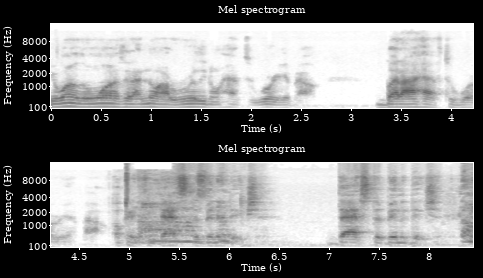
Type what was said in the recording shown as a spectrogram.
Yep. you're one of the ones that I know I really don't have to worry about, but I have to worry about. Okay, see, that's the benediction. That's the benediction. And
